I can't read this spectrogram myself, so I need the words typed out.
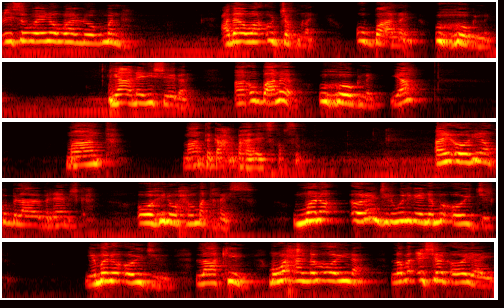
Ciise weyno waa loogman. Cadaawaan u jabnay u ba'nay u hoognay. Yaa ana sheegay aan u ba'nay u hoognay. Yaa? Maanta maanta gacan bahada isqabsada ani oohin aan ku bilaabay barnaamijka oohina waxba ma tarayso. Mana oran jirin weligayna ma ooyi jirin. Yomana ooyi jirin. Laakiin ma waxaan laga ooyina laba cishaan ooyaye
